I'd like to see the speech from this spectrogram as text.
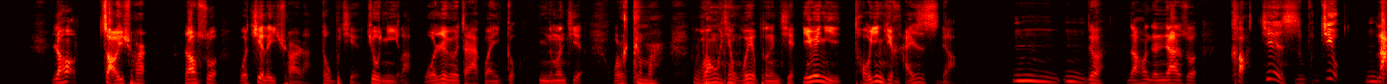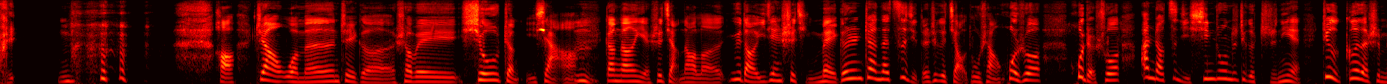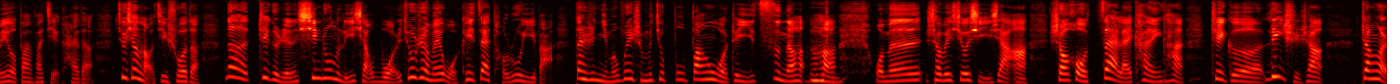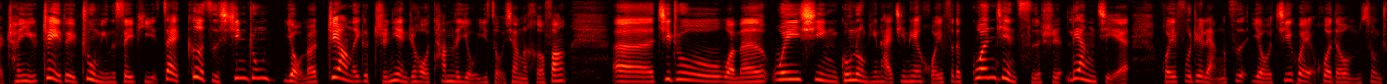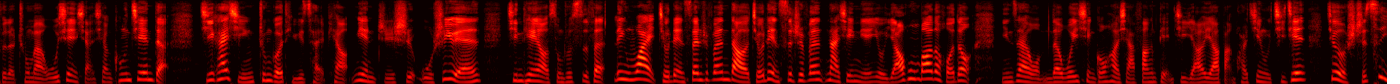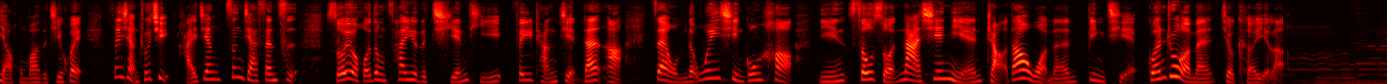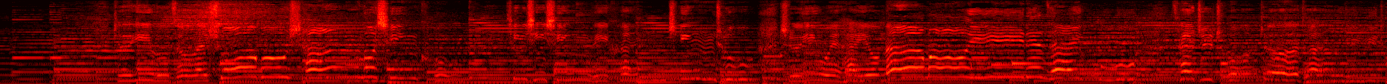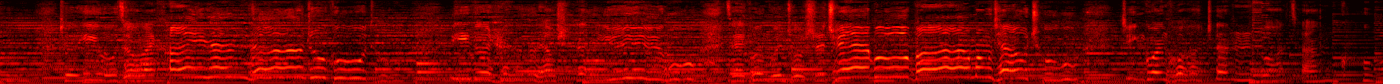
然后找一圈儿然后说我借了一圈了都不借，就你了，我认为咱俩关系够，你能不能借？我说哥们儿，五万块钱我也不能借，因为你投进去还是死掉，嗯嗯，对吧？然后人家就说靠，见死不救，拉黑。好，这样我们这个稍微休整一下啊。嗯，刚刚也是讲到了，遇到一件事情，每个人站在自己的这个角度上，或者说或者说按照自己心中的这个执念，这个疙瘩是没有办法解开的。就像老季说的，那这个人心中的理想，我就认为我可以再投入一把，但是你们为什么就不帮我这一次呢？哈、我们稍微休息一下啊，稍后再来看一看这个历史上。张耳、陈瑜这对著名的 CP，在各自心中有了这样的一个执念之后，他们的友谊走向了何方？呃，记住我们微信公众平台今天回复的关键词是“谅解”，回复这两个字，有机会获得我们送出的充满无限想象空间的即开型中国体育彩票，面值是五十元，今天要送出四份。另外，九点三十分到九点四十分，那些年有摇红包的活动，您在我们的微信公号下方点击摇一摇板块进入期间，就有十次摇红包的机会，分享出去还还将增加三次。所有活动参与的前提非常简单啊，在我们的微信公号，您搜索“那些年”找到我们，并且关注我们就可以了。这一路走来，说不上多辛苦，庆幸心里很清楚，是因为还有那么一点在乎，才执着这段旅途。这一路走来，还忍得，人聊胜于无，在滚滚浊世，绝不把梦交出，尽管过程多残酷。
